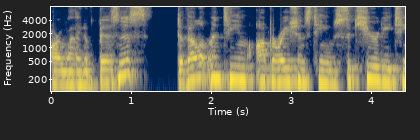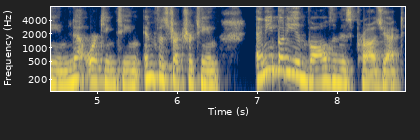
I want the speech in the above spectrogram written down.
our line of business, development team, operations team, security team, networking team, infrastructure team, anybody involved in this project,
